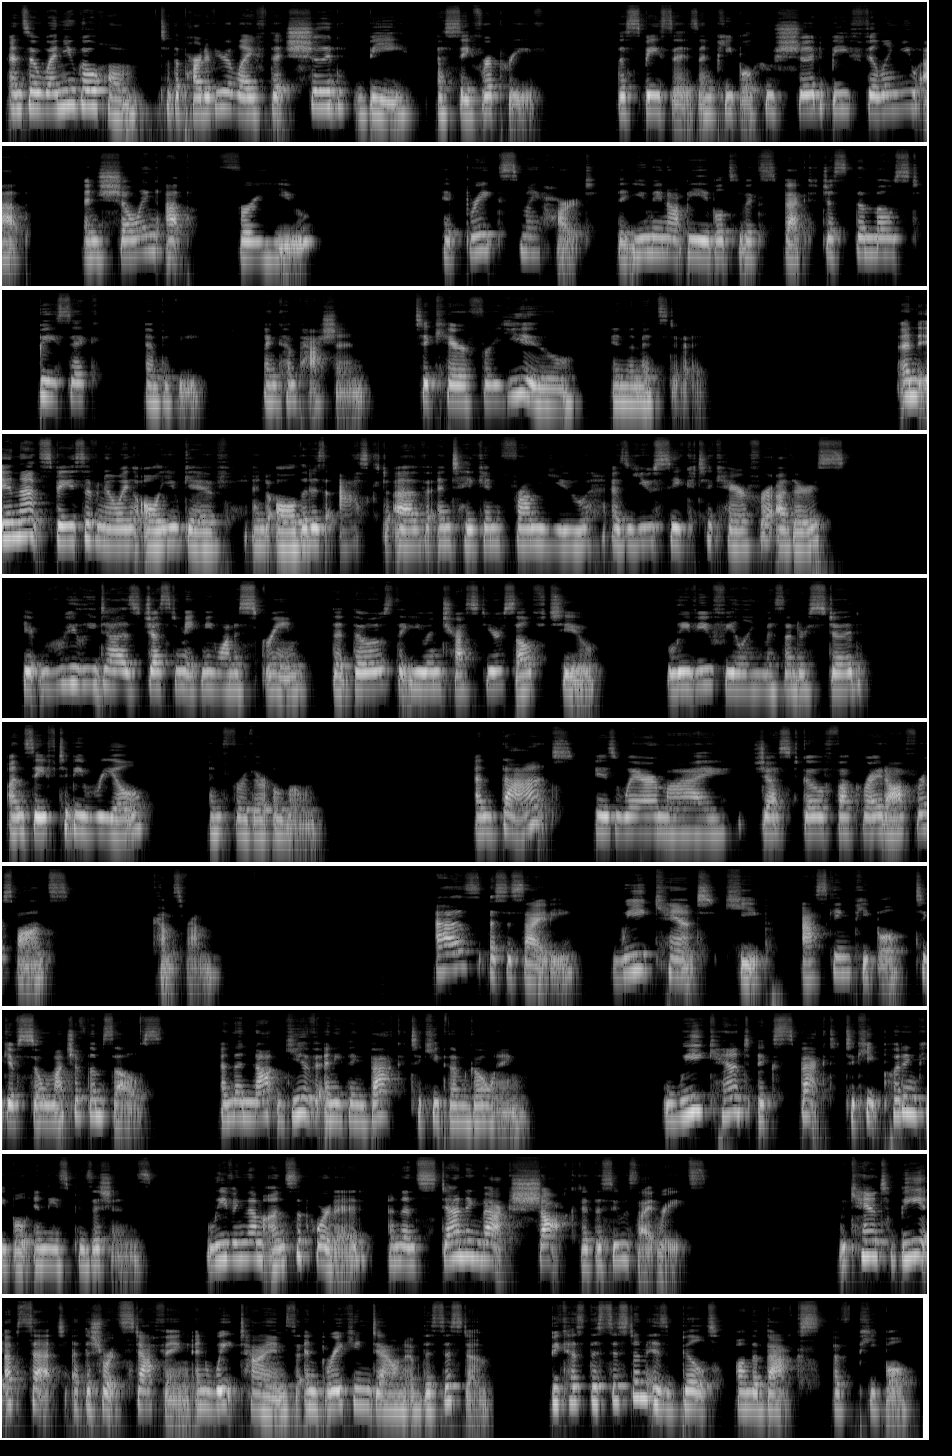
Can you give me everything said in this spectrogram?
And so when you go home to the part of your life that should be a safe reprieve, the spaces and people who should be filling you up and showing up for you, it breaks my heart that you may not be able to expect just the most basic empathy and compassion to care for you in the midst of it. And in that space of knowing all you give and all that is asked of and taken from you as you seek to care for others, it really does just make me want to scream that those that you entrust yourself to leave you feeling misunderstood, unsafe to be real, and further alone. And that is where my just go fuck right off response comes from. As a society, we can't keep asking people to give so much of themselves and then not give anything back to keep them going. We can't expect to keep putting people in these positions, leaving them unsupported, and then standing back shocked at the suicide rates. We can't be upset at the short staffing and wait times and breaking down of the system because the system is built on the backs of people,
